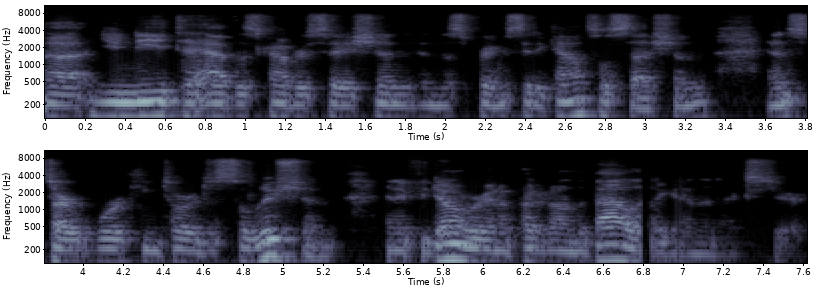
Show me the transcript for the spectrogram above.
uh, you need to have this conversation in the spring city council session and start working towards a solution. And if you don't, we're going to put it on the ballot again the next year.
